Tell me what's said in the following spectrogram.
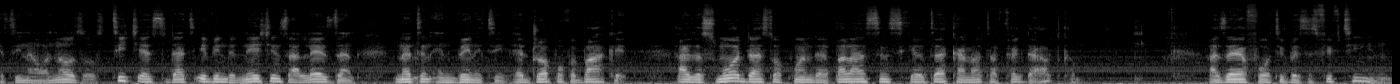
is in our nostrils. Teach us that even the nations are less than nothing in vanity, a drop of a bucket, as a small dust upon the balancing scale that cannot affect the outcome. Isaiah 40 verses 15.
